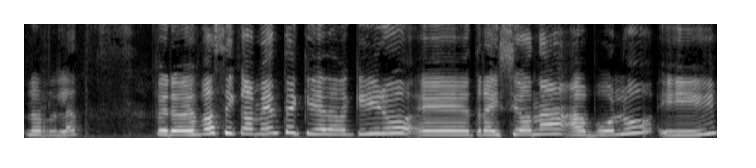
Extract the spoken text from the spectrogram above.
¿Lo relatas? Pero es básicamente que Vaquero eh, traiciona a Bolo y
